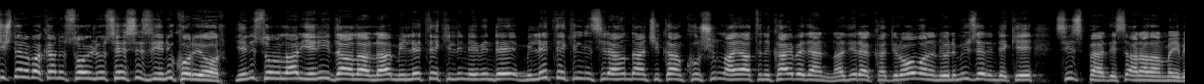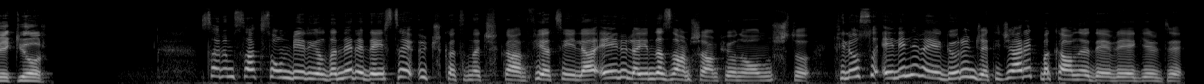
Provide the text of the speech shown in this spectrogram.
İçişleri Bakanı Soylu sessizliğini koruyor. Yeni sorular, yeni iddialarla milletvekilinin evinde milletvekilinin silahından çıkan kurşunla hayatını kaybeden Nadira Kadirova'nın ölümü üzerindeki sis perdesi aralanmayı bekliyor. Sarımsak son bir yılda neredeyse 3 katına çıkan fiyatıyla Eylül ayında zam şampiyonu olmuştu. Kilosu 50 liraya görünce Ticaret Bakanlığı devreye girdi.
